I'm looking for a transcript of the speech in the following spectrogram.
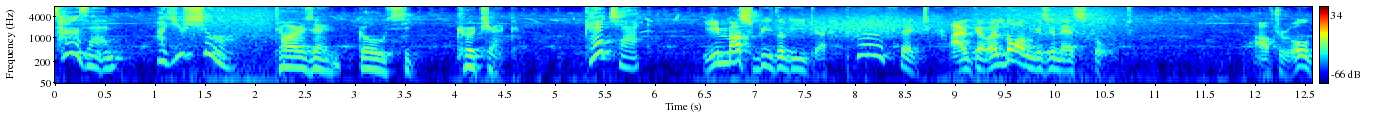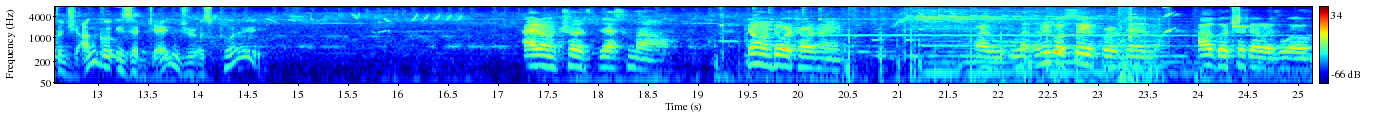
Tarzan, are you sure? Tarzan, go see Kerchak. Kerchak? He must be the leader. Perfect. I'll go along as an escort. After all, the jungle is a dangerous place. I don't trust that smile. Don't do it, Tarzan. Alright, let, let, me go save first, then I'll go check that out as well.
